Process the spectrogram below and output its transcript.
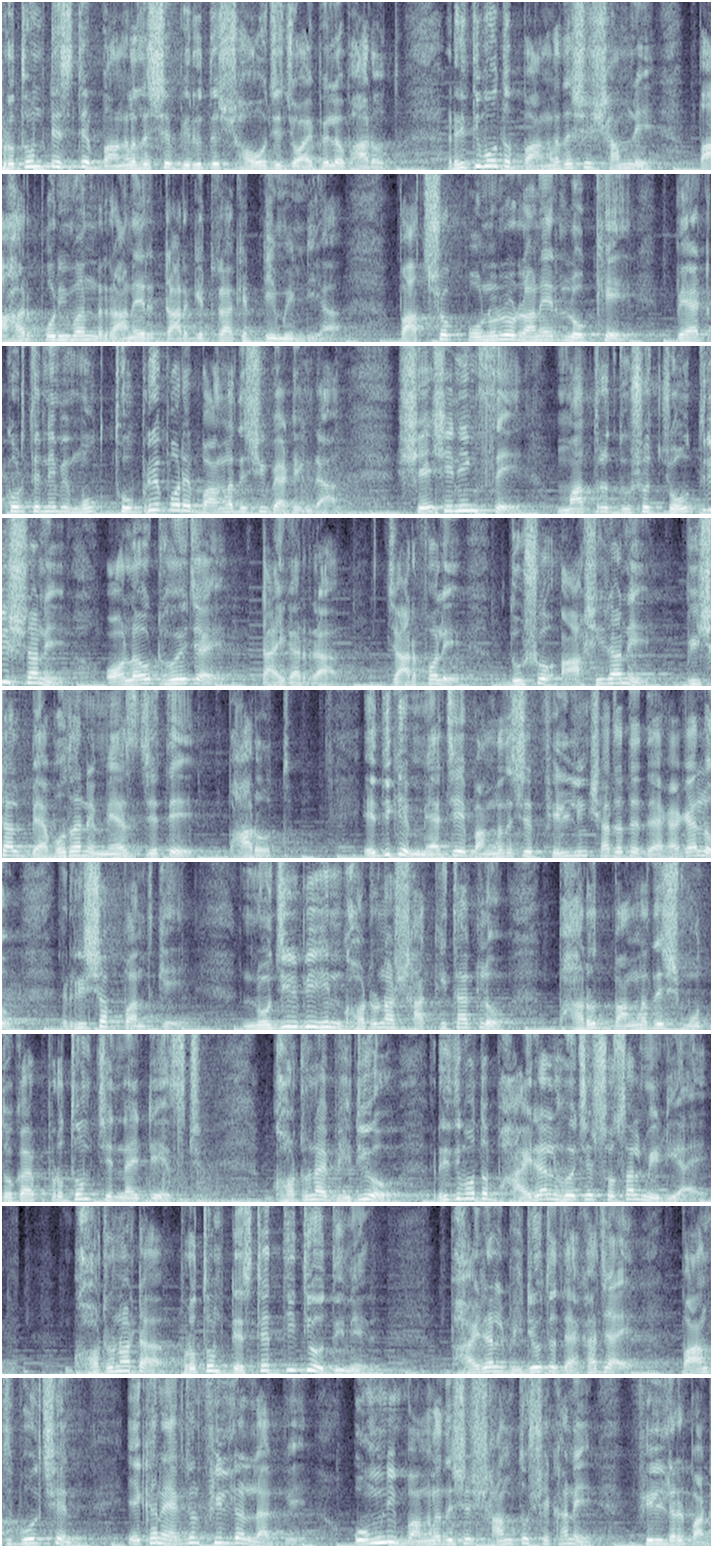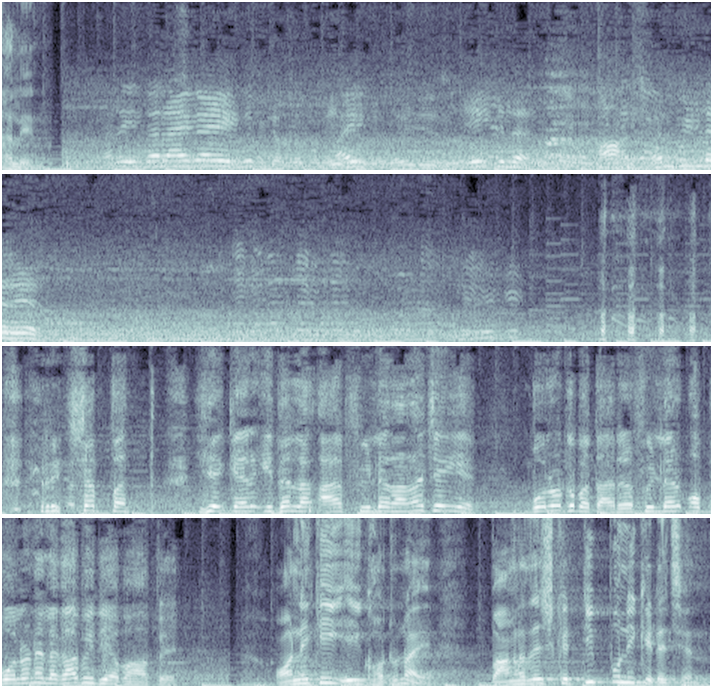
প্রথম টেস্টে বাংলাদেশের বিরুদ্ধে সহজে জয় পেল ভারত। রীতিমতো বাংলাদেশের সামনে পাহাড় পরিমাণ রানের টার্গেট রাখে টিম ইন্ডিয়া। পাঁচশো পনেরো রানের লক্ষ্যে ব্যাট করতে নেমে মুখ থুবড়ে পড়ে বাংলাদেশি ব্যাটিংরা। শেষ ইনিংসে মাত্র দুশো চৌত্রিশ রানে অল আউট হয়ে যায় টাইগাররা, যার ফলে দুশো আশি রানে বিশাল ব্যবধানে ম্যাচ জেতে ভারত। এদিকে ম্যাচে বাংলাদেশের ফিল্ডিং সাজাতে দেখা গেল ঋষভ পান্তকে। নজিরবিহীন ঘটনার সাক্ষী থাকল ভারত বাংলাদেশ মধ্যকার প্রথম চেন্নাই টেস্ট। ঘটনায় ভিডিও রীতিমতো ভাইরাল হয়েছে সোশ্যাল মিডিয়ায় ঘটনাটা প্রথম টেস্টের তৃতীয় দিনের ভাইরাল ভিডিওতে দেখা যায় পান্ত বলছেন এখানে একজন ফিল্ডার লাগবে অমনি বাংলাদেশের শান্ত সেখানে ফিল্ডার পাঠালেন अरे इधर आएगा एक भाई एक इधर हाँ वन फील्डर है ऋषभ पंत ये कह रहे इधर लग- आप फील्डर आना चाहिए बॉलर को बता रहे हो फील्डर और बॉलर ने लगा भी दिया वहां पे অনেকেই এই ঘটনায় বাংলাদেশকে টিপ্পনি কেটেছেন।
